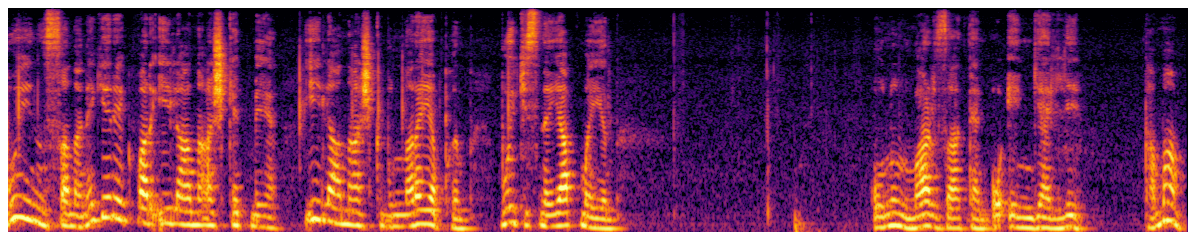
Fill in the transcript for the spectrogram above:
Bu insana ne gerek var ilanı aşk etmeye? İlanı aşkı bunlara yapın. Bu ikisine yapmayın. Onun var zaten o engelli. Tamam.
